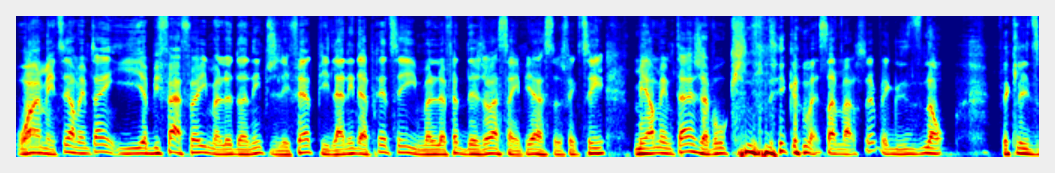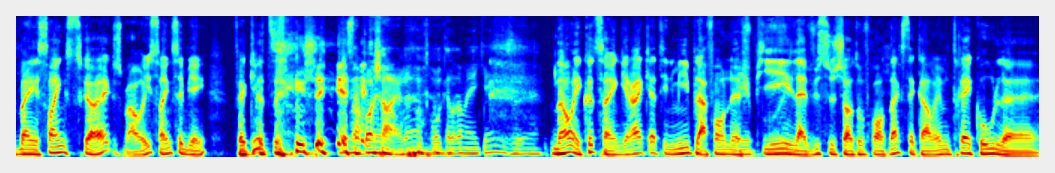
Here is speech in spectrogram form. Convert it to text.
Ouais, mais tu sais, en même temps, il a biffé la feuille, il me l'a donné, puis je l'ai fait. Puis l'année d'après, tu sais, il me l'a fait déjà à 5 piastres. Fait que, tu mais en même temps, j'avais aucune idée comment ça marchait. Fait que j'ai dit non. Fait que là, il dit, ben 5, c'est correct? Je dis, ben oui, 5, c'est bien. Fait que là, tu sais, C'est pas cher, hein? 3,95. euh. Non, écoute, c'est un grand 4,5, plafond 9 Et pieds, la vue sur le château Frontenac, c'était quand même très cool. euh.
